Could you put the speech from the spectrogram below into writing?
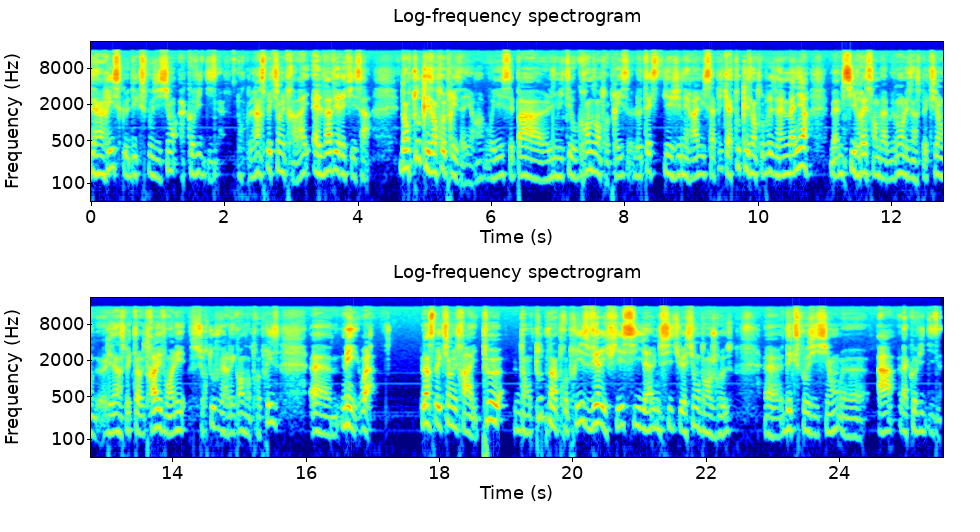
d'un risque d'exposition à Covid-19. Donc l'inspection du travail, elle va vérifier ça. Dans toutes les entreprises d'ailleurs. Hein. Vous voyez, c'est pas euh, limité aux grandes entreprises. Le texte est général, il s'applique à toutes les entreprises de la même manière, même si vraisemblablement les inspecteurs du travail vont aller surtout vers les grandes entreprises. Euh, mais voilà, l'inspection du travail peut, dans toute l'entreprise, vérifier s'il y a une situation dangereuse euh, d'exposition à la Covid-19.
